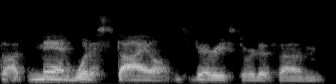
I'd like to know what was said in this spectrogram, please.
thought, man, what a style! It's very sort of um,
